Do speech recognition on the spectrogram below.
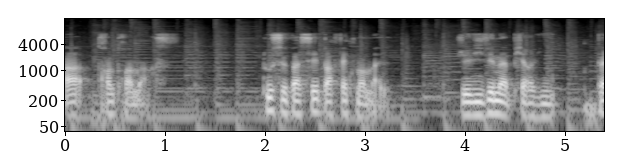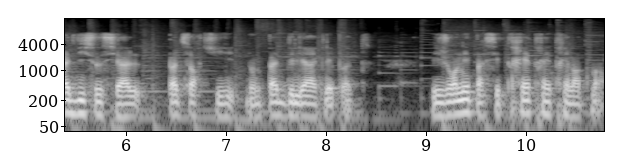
à 33 mars. Tout se passait parfaitement mal. Je vivais ma pire vie. Pas de vie sociale, pas de sortie, donc pas de délire avec les potes. Les journées passaient très très très lentement.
